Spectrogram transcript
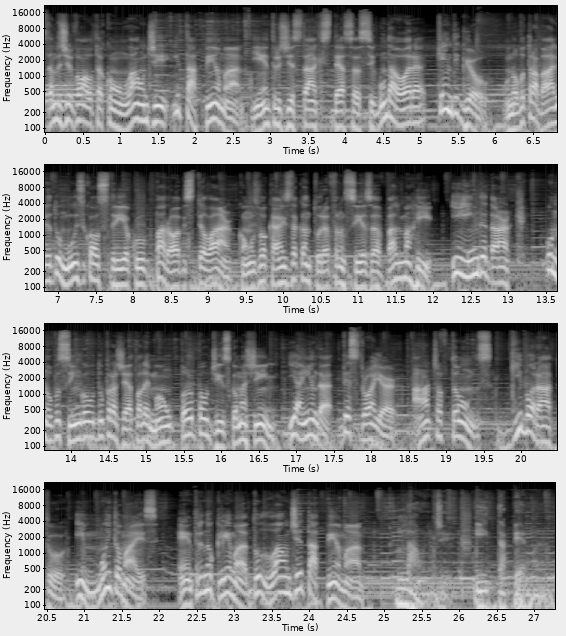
Estamos de volta com Lounge Itapema e entre os destaques dessa segunda hora, Candy Girl, o um novo trabalho do músico austríaco Parob Stellar, com os vocais da cantora francesa Val-Marie, e In the Dark, o novo single do projeto alemão Purple Disco Machine, e ainda Destroyer, Art of Tones, Giborato e muito mais. Entre no clima do Lounge Itapema. Lounge Itapema.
